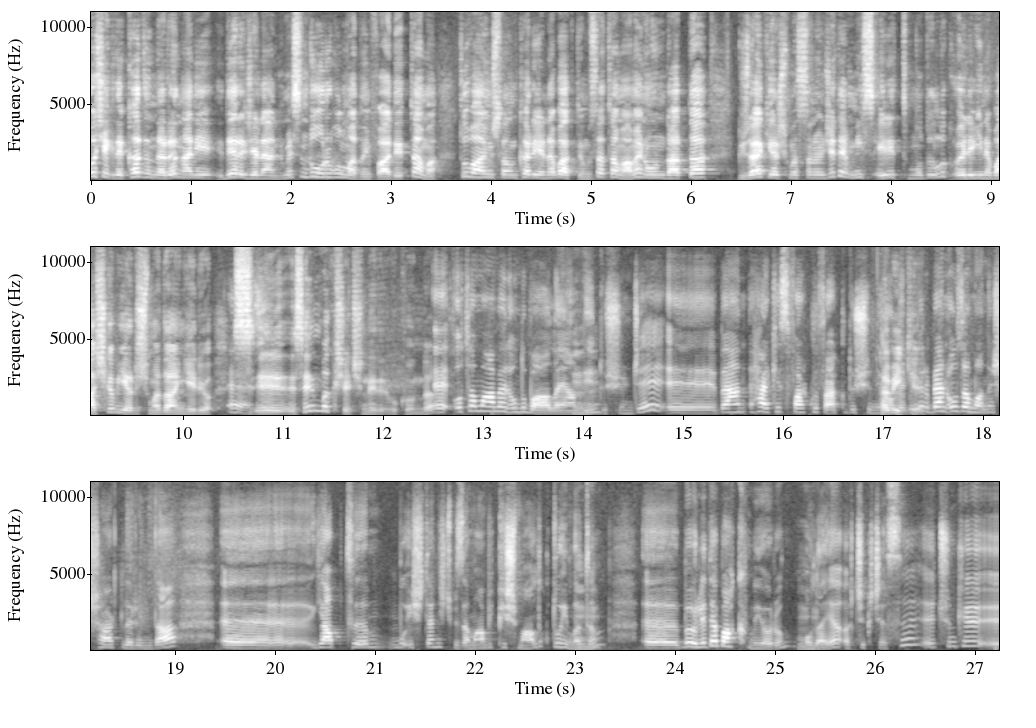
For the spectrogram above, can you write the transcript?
O şekilde kadınların hani derecelendirmesini doğru bulmadığını ifade etti ama Tuğba Ünsal'ın kariyerine baktığımızda tamamen onun da hatta güzel yarışmasından önce de Miss Elite Model'lık öyle yine başka bir yarışmadan geliyor. Evet. Eee, senin bakış açın nedir bu konuda? E, o tamamen onu bağlayan bir düşünce. E, ben herkes farklı farklı düşünüyor Tabii olabilir. ki. Ben o zamanın şartlarında e, yaptığım bu işten hiçbir zaman bir pişmanlık duymadım. E, böyle de bakmıyorum olaya açıkçası. E, çünkü e,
